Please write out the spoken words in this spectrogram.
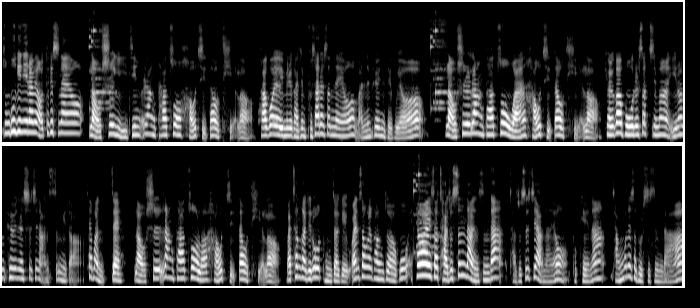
중국인이라면 어떻게 쓰나요? 老师已经让他做好几道题了. 과거의 의미를 가진 부사를 썼네요. 맞는 표현이 되고요. 老师让他做完好几道题了. 결과 보호를 썼지만 이런 표현을 쓰진 않습니다. 세 번째, 老师让他做了好几道题了. 마찬가지로 동작의 완성을 강조하고 회화에서 자주 쓴다 안 쓴다? 자주 쓰지 않아요. 독해나 장문에서 볼 수 있습니다.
